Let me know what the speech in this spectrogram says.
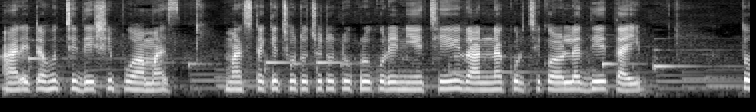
আর এটা হচ্ছে দেশি পোয়া মাছ। মাছটাকে ছোট ছোট টুকরো করে নিয়েছি, রান্না করছি করলা দিয়ে তাই। তো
